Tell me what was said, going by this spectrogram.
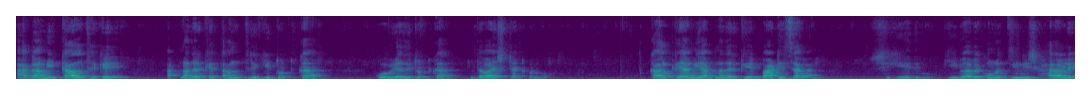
আগামী কাল থেকে আপনাদেরকে তান্ত্রিকী টোটকা, কবিরাজি টোটকা দেওয়া স্টার্ট করব। কালকে আমি আপনাদেরকে বাটি চালান শিখিয়ে দিব। কীভাবে কোনো জিনিস হারালে,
